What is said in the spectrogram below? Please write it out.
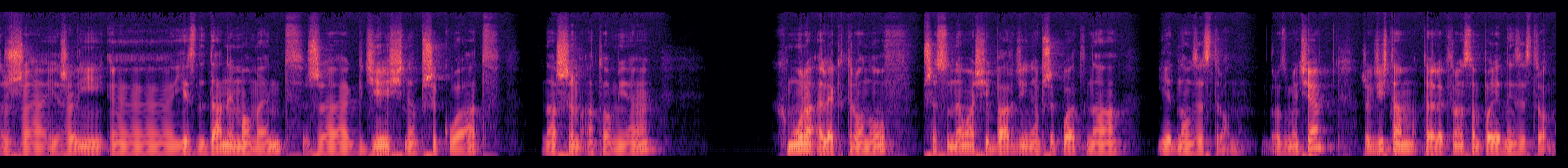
że jeżeli e, jest dany moment, że gdzieś na przykład w naszym atomie chmura elektronów przesunęła się bardziej na przykład na jedną ze stron. Rozumiecie? Że gdzieś tam te elektrony są po jednej ze stron,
